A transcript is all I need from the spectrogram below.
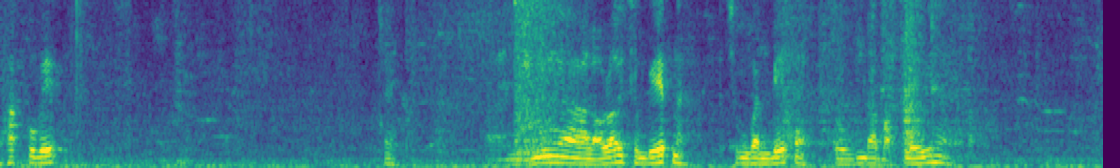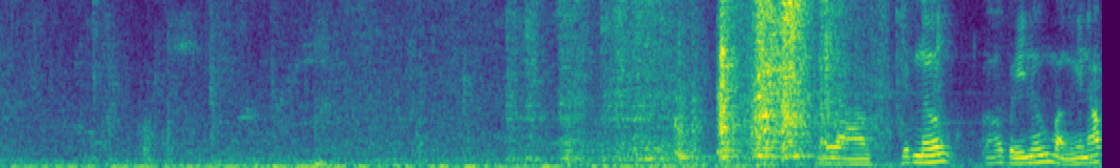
Đây thất của bếp. Đây. À, những à, lỗ lớn xung bếp này, xung quanh bếp này tôi cũng đã bọc lưới này, đây là bếp nướng có vỉ nướng bằng inox.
